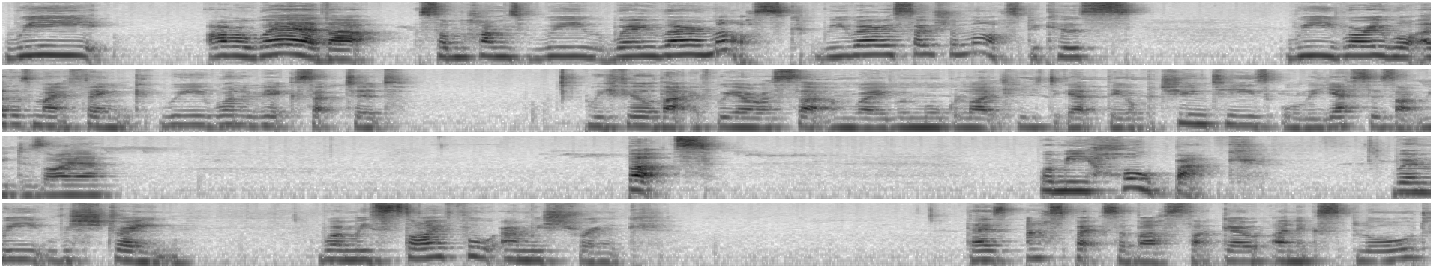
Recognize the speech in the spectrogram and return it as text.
We are aware that sometimes we, we wear a mask, we wear a social mask because we worry what others might think. We want to be accepted. We feel that if we are a certain way, we're more likely to get the opportunities or the yeses that we desire. But when we hold back, when we restrain, when we stifle and we shrink, there's aspects of us that go unexplored,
